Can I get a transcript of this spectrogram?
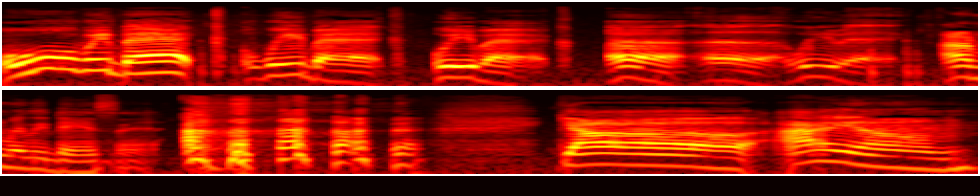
Oh, we back. We back. We back uh, uh, we back. I'm really dancing. Y'all, I, um,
